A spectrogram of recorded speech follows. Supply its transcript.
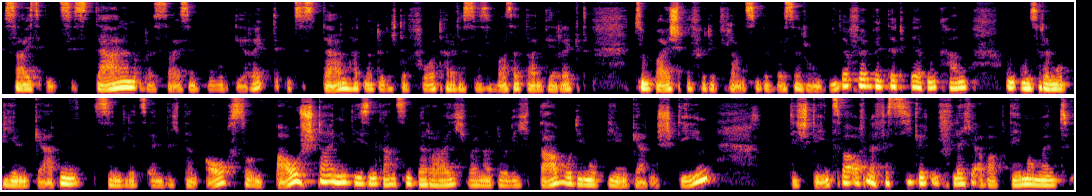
sei es in Zisternen oder sei es im Boden direkt. In Zisternen hat natürlich der Vorteil, dass das Wasser dann direkt zum Beispiel für die Pflanzenbewässerung wiederverwendet werden kann. Und unsere mobilen Gärten sind letztendlich dann auch so ein Baustein in diesem ganzen Bereich, weil natürlich da, wo die mobilen Gärten stehen, die stehen zwar auf einer versiegelten Fläche, aber ab dem Moment,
